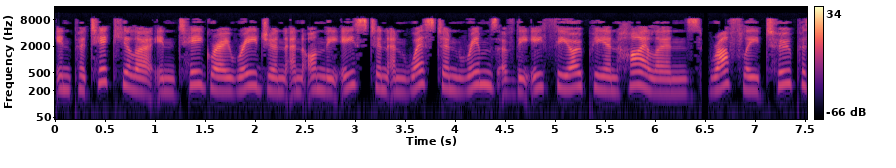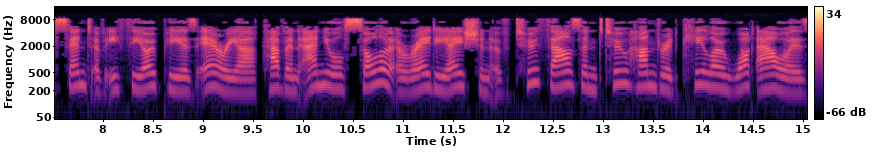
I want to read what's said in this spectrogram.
in particular in Tigray region and on the eastern and western rims of the Ethiopian highlands. Roughly 2% of Ethiopia's area have an annual solar irradiation of 2200 kilowatt-hours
